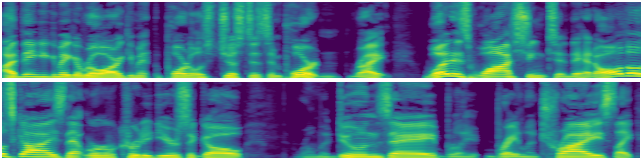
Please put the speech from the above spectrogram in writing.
I think you can make a real argument the portal is just as important, right? What is Washington? They had all those guys that were recruited years ago Rome Odunze, Bra- Bralen Trice. Like,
